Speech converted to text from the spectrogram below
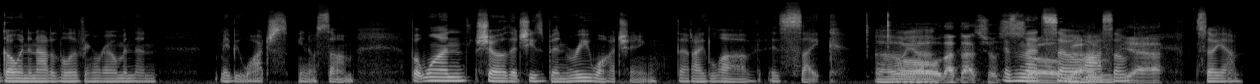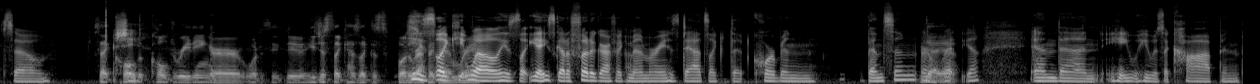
go in and out of the living room and then maybe watch, you know, some. But one show that she's been rewatching that I love is Psych. Oh, Oh, yeah. that that show's Isn't so that so good. awesome? Yeah. So yeah, so It's like She- cold, cold reading, or what does he do? He just like has like this photographic he's like memory. well, he's like yeah, he's got a photographic memory. His dad's like that Corbin Bernsen or Yeah, yeah. what yeah. And then he he was a cop and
